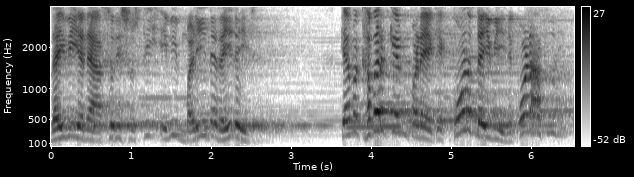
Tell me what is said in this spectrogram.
દૈવી અને આસુરી સૃષ્ટિ એવી મળીને રહી રહી છે. કે એમાં ખબર કેમ પડે કે કોણ દૈવી ને કોણ આસુરી?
